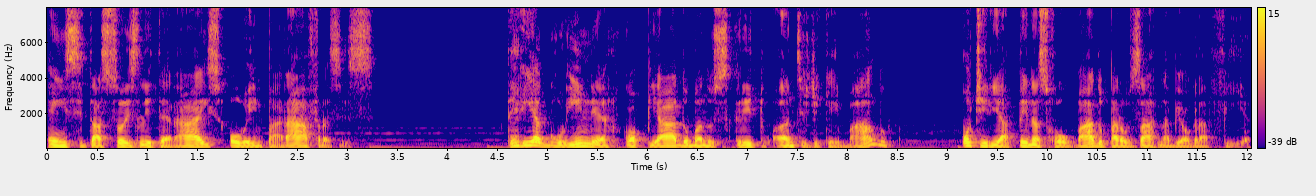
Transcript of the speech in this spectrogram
em citações literais ou em paráfrases. Teria Gwiner copiado o manuscrito antes de queimá-lo? Ou teria apenas roubado para usar na biografia?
